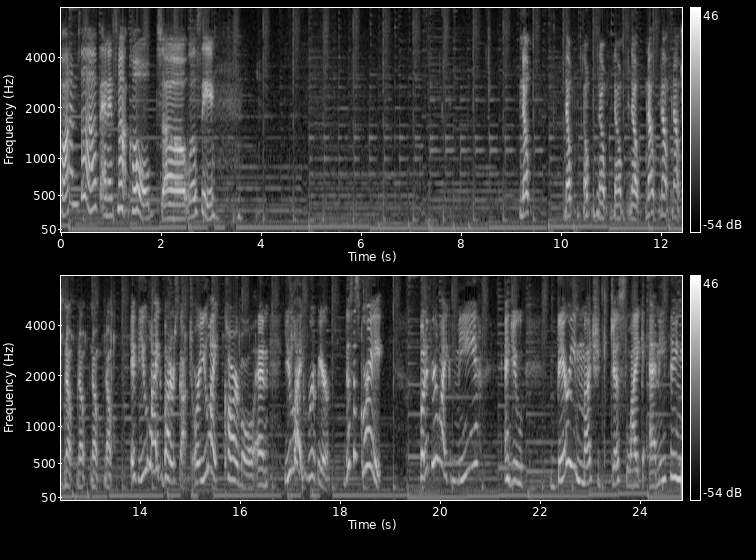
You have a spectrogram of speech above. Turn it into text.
bottoms up and it's not cold, so we'll see. Nope. Nope, nope, nope, nope, nope, nope, nope, nope, nope, nope. If you like butterscotch or you like caramel and you like root beer, this is great. But if you're like me and you very much dislike anything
